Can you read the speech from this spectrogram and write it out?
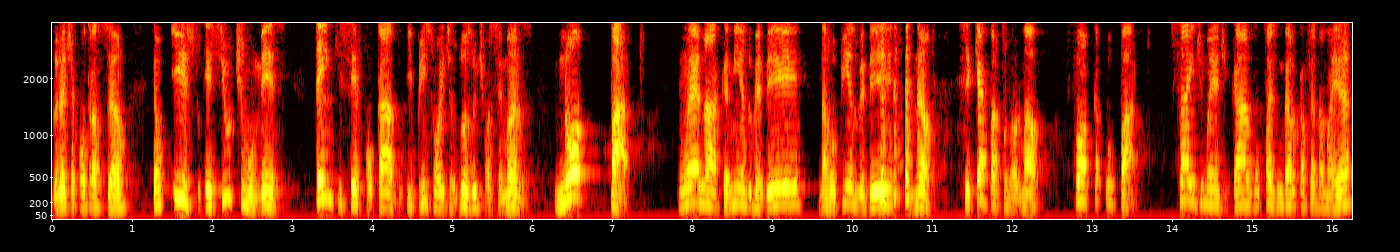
durante a contração, então, isso, esse último mês, tem que ser focado, e principalmente as duas últimas semanas, no parto. Não é na caminha do bebê, na roupinha do bebê, não. Você quer parto normal? Foca o parto. Sai de manhã de casa, faz um belo café da manhã,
